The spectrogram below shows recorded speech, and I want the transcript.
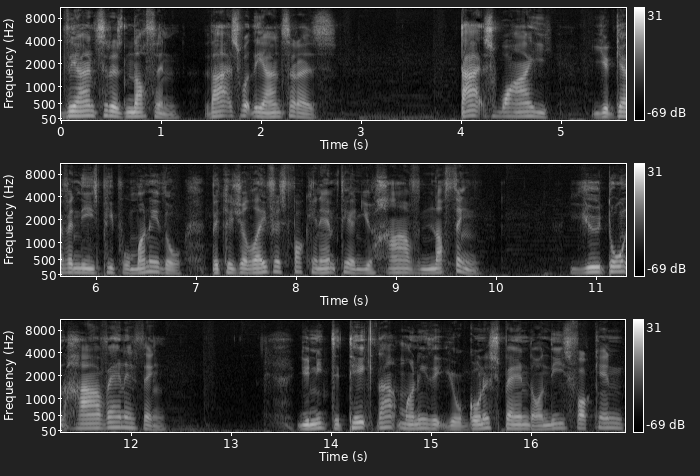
The answer is nothing. That's what the answer is. That's why you're giving these people money though, because your life is fucking empty and you have nothing. You don't have anything. You need to take that money that you're going to spend on these fucking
